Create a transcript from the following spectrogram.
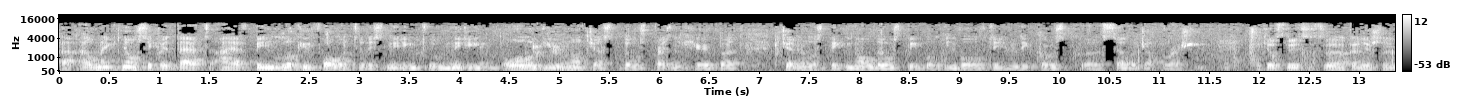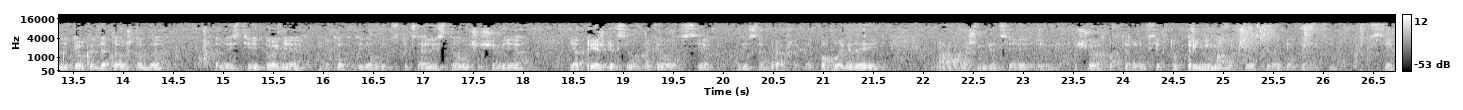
Uh, I'll make no secret that I have been looking forward to this meeting, to meeting all of you, not just those present here, but generally speaking, all those people involved in the Kursk uh, salvage operation. Хотел встретиться, конечно, не только для того, чтобы подвести итоги, это сделают специалисты лучше, чем я. Я прежде всего хотел вас всех здесь собравшихся поблагодарить. А в вашем лице, еще раз повторяю, всех, кто принимал участие в этой операции, всех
